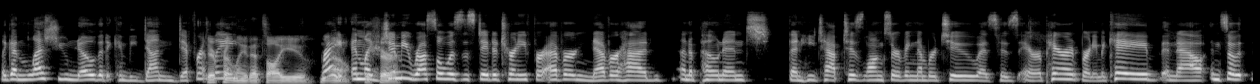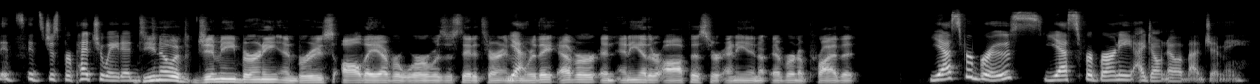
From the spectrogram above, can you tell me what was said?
like unless you know that it can be done differently Differently, that's all you Right. know, and like sure. Jimmy Russell was the state attorney forever, never had an opponent. Then he tapped his long serving number two as his heir apparent, Bernie McCabe. And now, and so it's, it's just perpetuated. Do you know if Jimmy, Bernie, and Bruce all they ever were was a state attorney? I mean, Yeah. were they ever in any other office or any in, ever in a private? Yes for Bruce. Yes for Bernie. I don't know about Jimmy.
